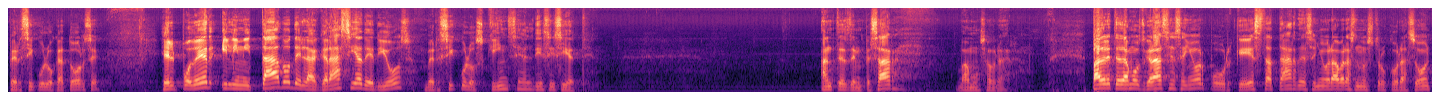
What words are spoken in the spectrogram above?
versículo 14 el poder ilimitado de la gracia de Dios, versículos 15 al 17. Antes de empezar, vamos a orar. Padre, te damos gracias, Señor, porque esta tarde, Señor, abras nuestro corazón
